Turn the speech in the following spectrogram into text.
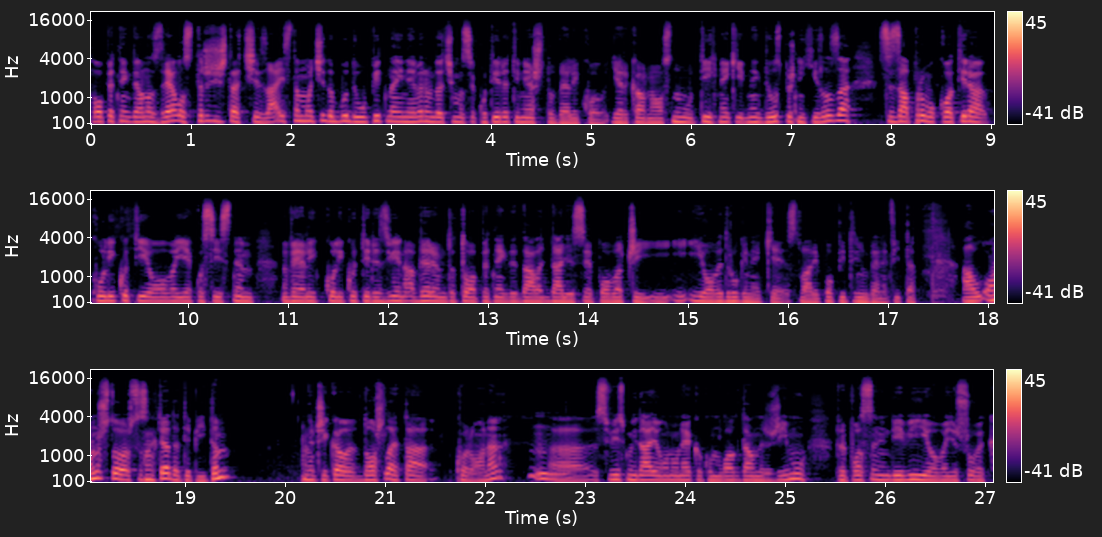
opet negde ono zrelost tržišta će zaista moći da bude upitna i ne verujem da ćemo se kotirati nešto veliko jer kao na osnovu tih nekih negde uspešnih izlaza se zapravo kotira koliko ti je ovaj ekosistem velik koliko ti je razvijen a verujem da to opet negde dalje, se povlači i, i, i ove druge neke stvari po pitanju benefita. Ali ono što, što sam hteo da te pitam Znači kao došla je ta korona, Mm -hmm. uh, svi smo i dalje ono u nekakvom lockdown režimu. Prepostavljam da i vi ovaj, još uvek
